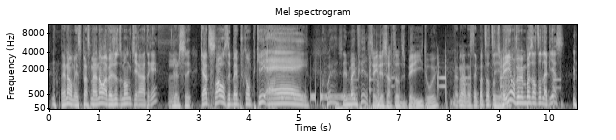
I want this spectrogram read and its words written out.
Mais non, mais c'est parce que maintenant, on avait juste du monde qui rentrait. Je le sais. Quand tu sors, c'est bien plus compliqué. Hey! Quoi? C'est le même film. Essaye de sortir du pays, toi. Ben non, on n'essaie pas de sortir du pays, on veut même pas sortir de la pièce.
